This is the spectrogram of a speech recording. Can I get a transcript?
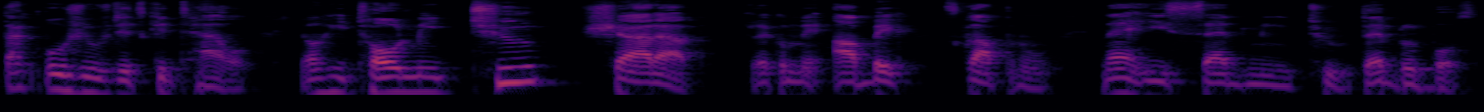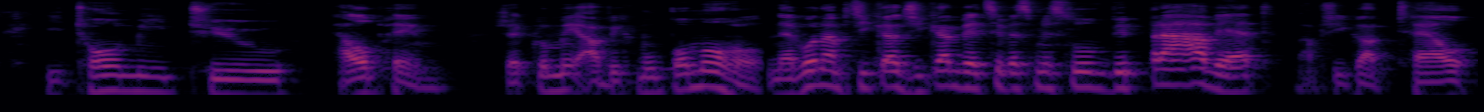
tak použiju vždycky tell. Jo? He told me to shut up. Řekl mi, abych sklapnul. Ne, he said me to, to je blbost. He told me to help him. Řekl mi, abych mu pomohl. Nebo například říkat věci ve smyslu vyprávět, například tell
